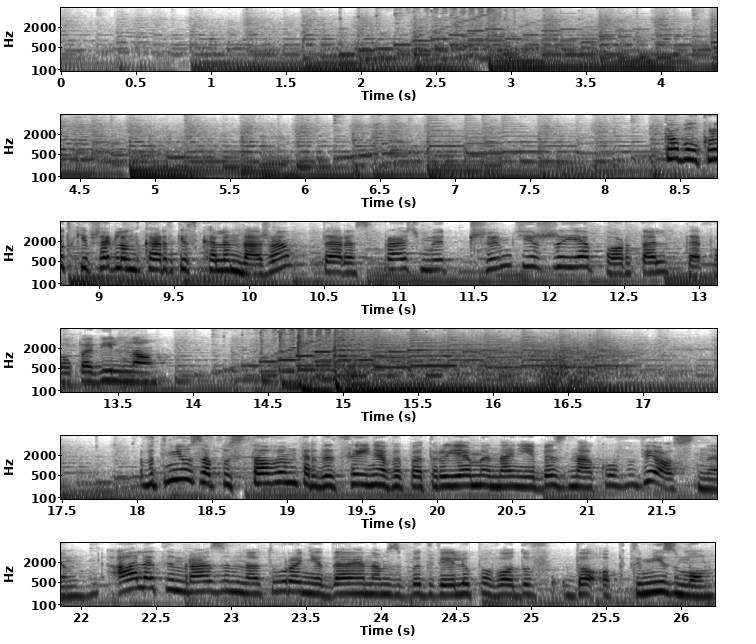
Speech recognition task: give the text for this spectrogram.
To był krótki przegląd kartki z kalendarza. Teraz sprawdźmy, czym dziś żyje portal TVP Wilno. W dniu zapustowym tradycyjnie wypatrujemy na niebie znaków wiosny, ale tym razem natura nie daje nam zbyt wielu powodów do optymizmu.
